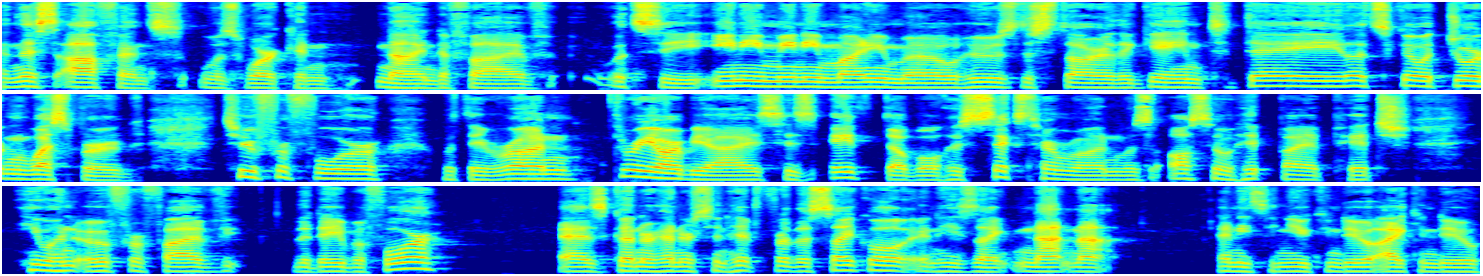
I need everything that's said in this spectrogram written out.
and this offense was working nine to five. Let's see, eeny, meeny, miny, mo. Who's the star of the game today? Let's go with Jordan Westburg, two for four with a run, three RBIs, his eighth double, his sixth home run was also hit by a pitch. He went 0 for five the day before, as Gunnar Henderson hit for the cycle, and he's like, not, not anything you can do, I can do,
